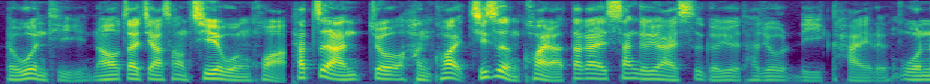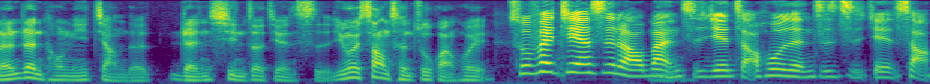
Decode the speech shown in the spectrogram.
的问题，然后再加上企业文化，他自然就很快，其实很快了，大概三个月还是四个月他就离开了。我能认同你讲的人性这件事，因为上层主管会，除非今天是老板直接找、嗯、或人资直接找，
